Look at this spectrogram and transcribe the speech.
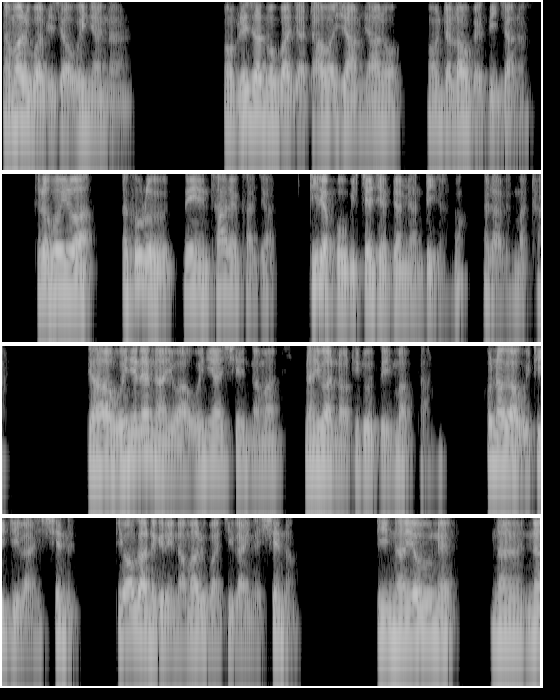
နာမရူပပစ္စယဝိညာဏဟောပရိစ္ဆသမုပ္ပါကြဒါဝအရာများတော့ ဟောဒီလောက်ပဲသိကြတာအဲ့တော့ဘုန်းကြီးတို့ကအခုလိုသင်ထားတဲ့အခါကျဒီတဲ့ပို့ပြီးကြဲကြဲပြန့်ပြန့်သိတာနော်အဲ့ဒါလေးမှတ်ထားဒါဝိညာဉ်နဲ့နာယောကဝိညာဉ်ရှေ့နာမနာယောကနောက်ဒီလိုသိမှတ်တာခုနကဝိထိကြည်လိုက်ရှင်းတယ်ဒီဩဃနဂရိနာမရူပကြည်လိုက်နေရှင်းတော့ဒီနာယောနဲ့နာနာ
